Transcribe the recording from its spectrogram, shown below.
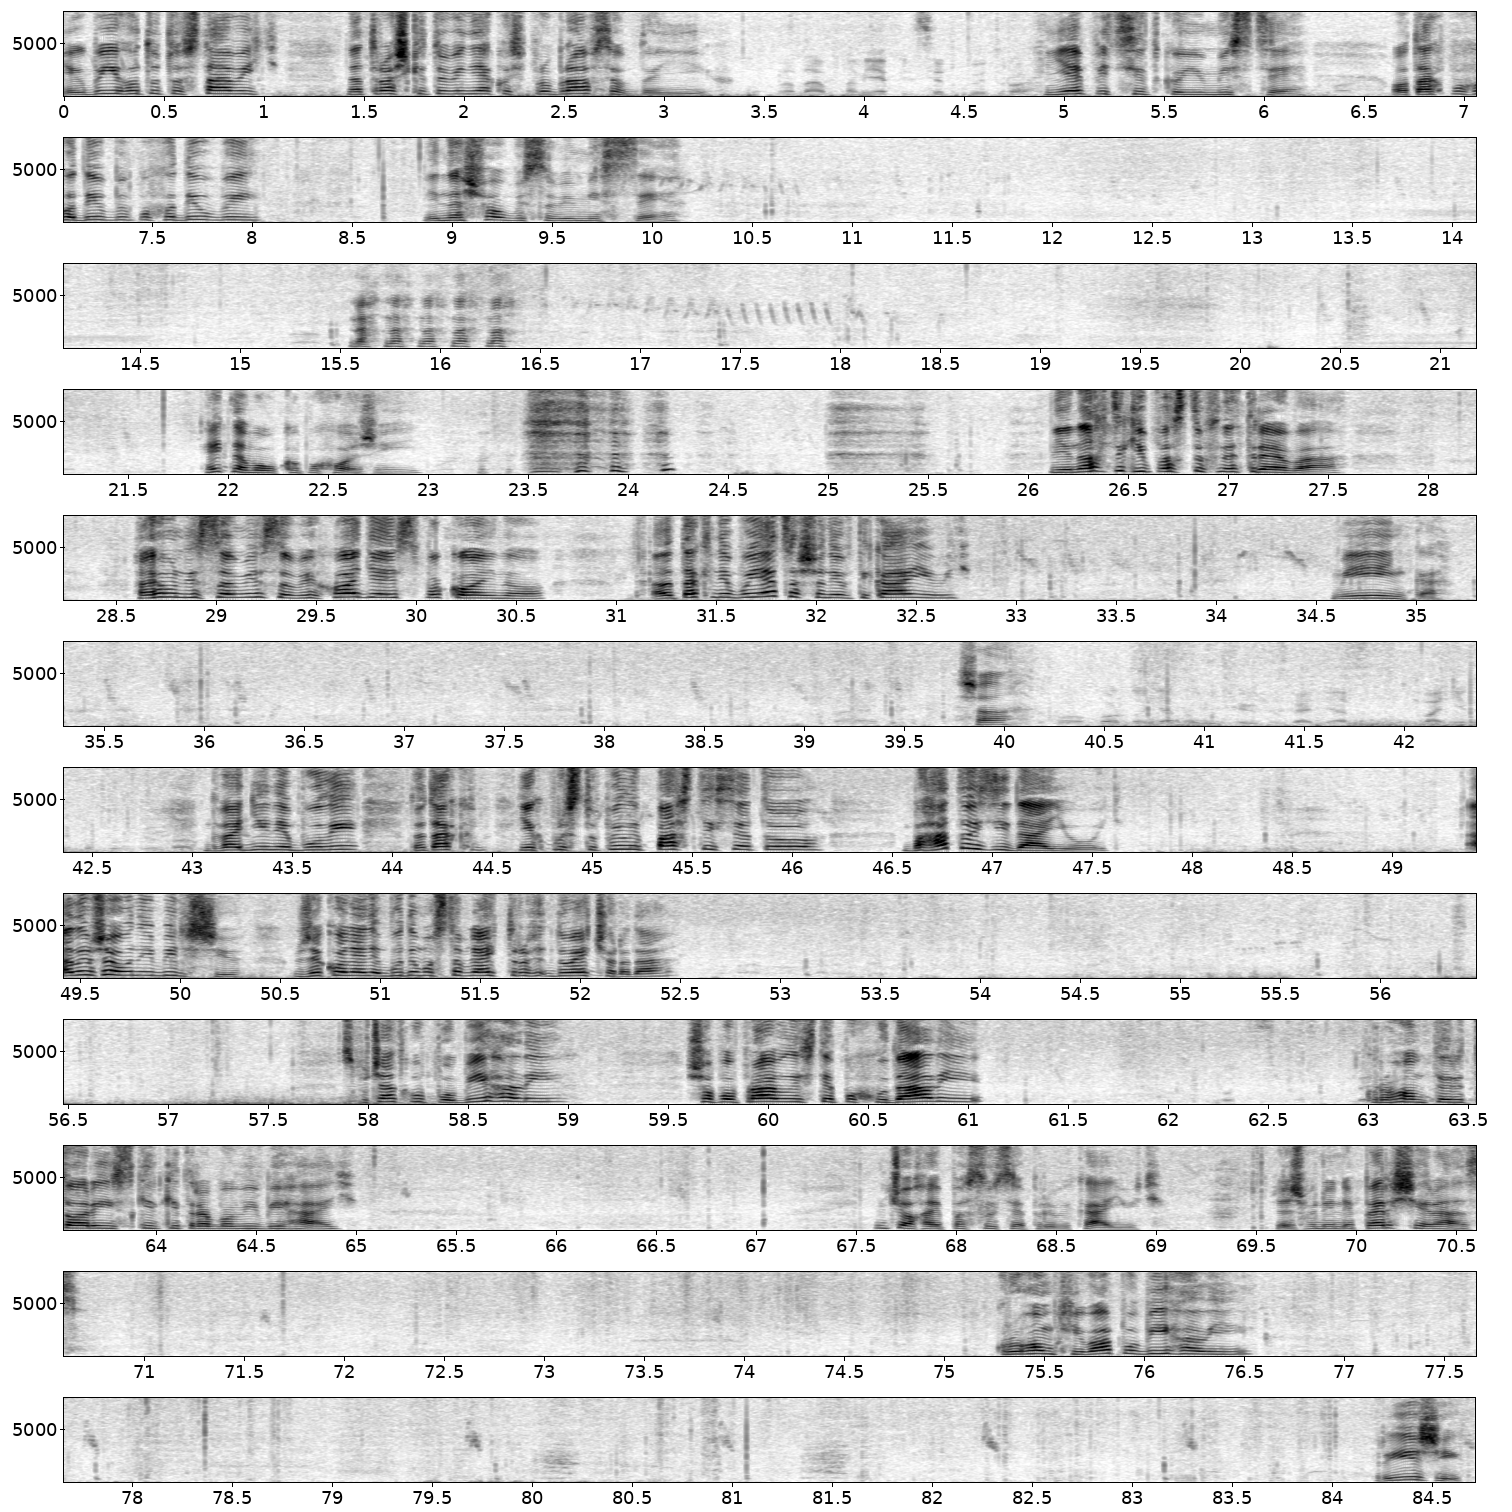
Якби його тут оставить на трошки, то він якось пробрався б до їх. Там є під сіткою трохи. Є під сіткою місце. Отак походив би, походив би і знайшов би собі місце. На, на, на, на, на. Геть на вовка похожий. Ні, нам такий пастух не треба. Хай вони самі собі ходять спокійно. Але так не бояться, що не втикають. Мінька. Що? А два дні не були, то так як приступили пастися, то багато з'їдають. Але вже вони більші. Вже коли будемо ставляти до вечора, так? Да? Спочатку побігали, що поправились, те похудали. Кругом території скільки треба вибігати. Нічого, хай пасуться, привикають. Вже ж вони не перший раз. Кругом хліва побігали. Рижик.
